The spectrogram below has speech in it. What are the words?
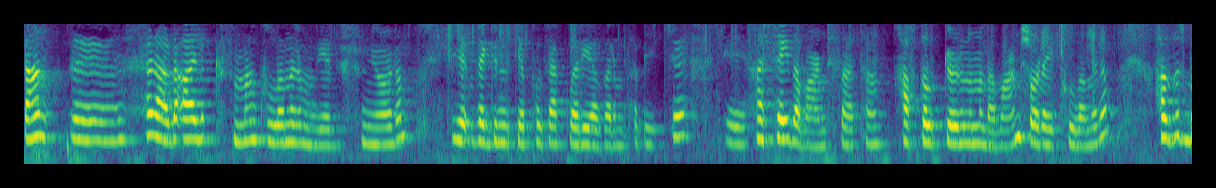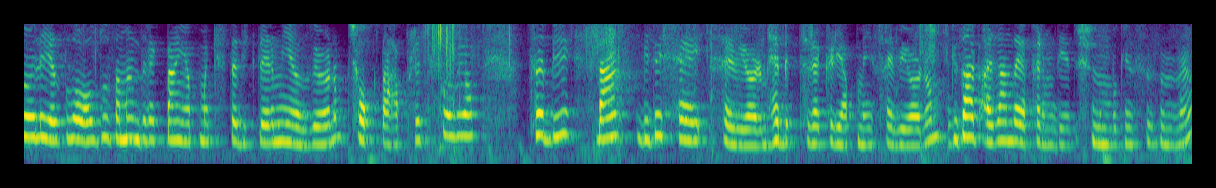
Ben e, herhalde aylık kısmından kullanırım diye düşünüyorum. Ve günlük yapılacakları yazarım tabii ki. E, ha şey de varmış zaten. Haftalık görünümü de varmış. Orayı kullanırım. Hazır böyle yazılı olduğu zaman direkt ben yapmak istediklerimi yazıyorum. Çok daha pratik oluyor. Tabii ben bir de şey seviyorum. Habit tracker yapmayı seviyorum. Güzel bir ajanda yaparım diye düşündüm bugün sizinle.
